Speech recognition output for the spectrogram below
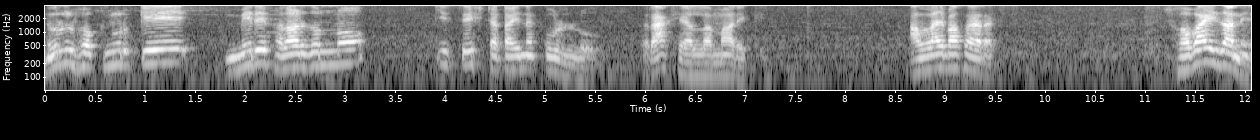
নুরুল হক নূরকে মেরে ফেলার জন্য কি চেষ্টাটাই না করল? রাখে আল্লাহ মারেকে। আল্লাহ বাঁচায় রাখছে। সবাই জানে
